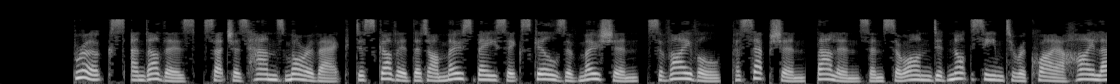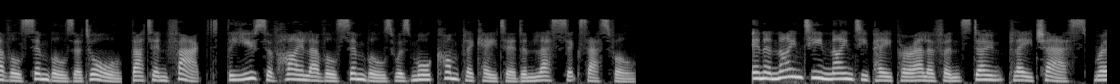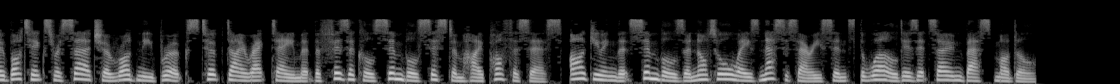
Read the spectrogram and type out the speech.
Brooks and others, such as Hans Moravec discovered that our most basic skills of motion, survival, perception, balance and so on did not seem to require high-level symbols at all, that in fact, the use of high-level symbols was more complicated and less successful. In a 1990 paper Elephants Don't Play Chess, robotics researcher Rodney Brooks took direct aim at the physical symbol system hypothesis, arguing that symbols are not always necessary since the world is its own best model.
